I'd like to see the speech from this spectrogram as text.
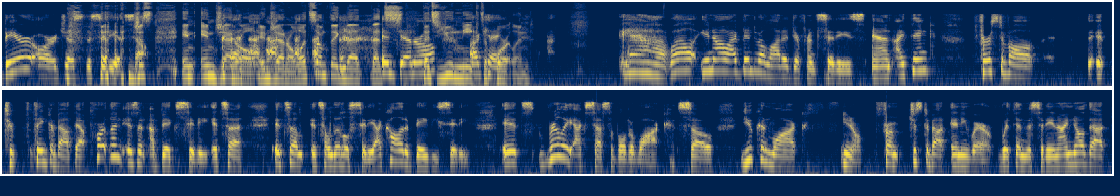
beer, or just the city itself? just in in general. In general, what's something that that's that's unique okay. to Portland? Yeah, well, you know, I've been to a lot of different cities, and I think, first of all, it, to think about that, Portland isn't a big city. It's a, it's a, it's a little city. I call it a baby city. It's really accessible to walk, so you can walk, you know, from just about anywhere within the city. And I know that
